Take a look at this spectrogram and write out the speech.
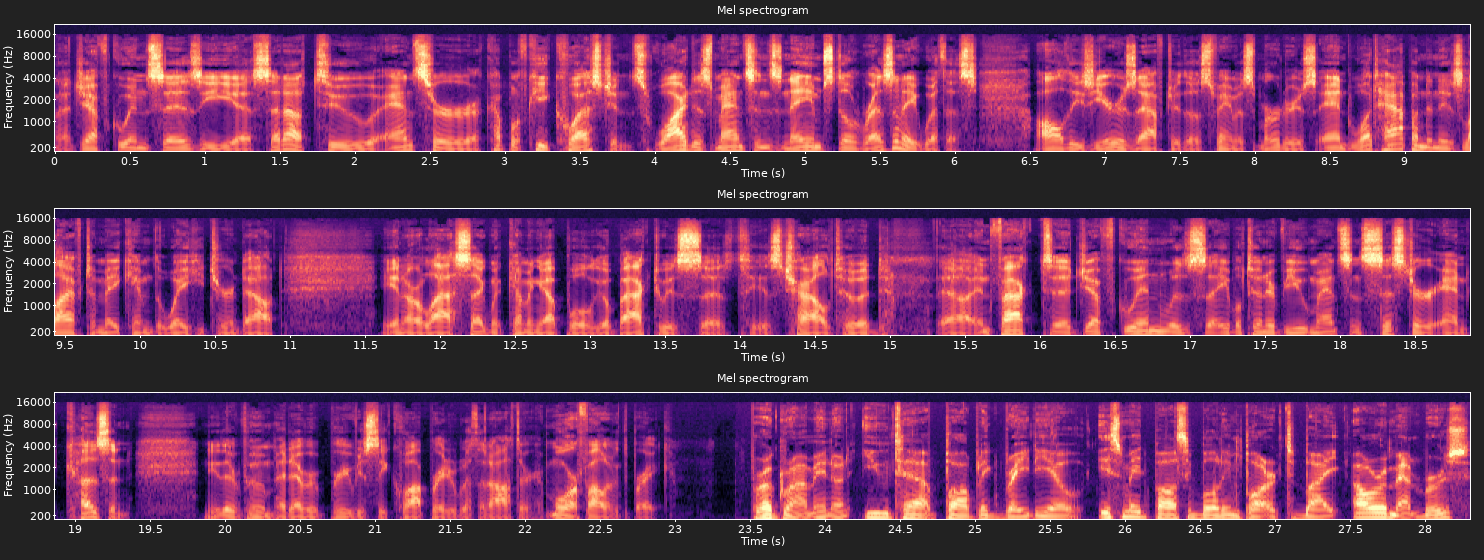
Uh, Jeff Guinn says he uh, set out to answer a couple of key questions. Why does Manson's name still resonate with us all these years after those famous murders? And what happened in his life to make him the way he turned out? In our last segment coming up, we'll go back to his, uh, his childhood uh, in fact, uh, Jeff Guinn was able to interview Manson's sister and cousin, neither of whom had ever previously cooperated with an author. More following the break. Programming on Utah Public Radio is made possible in part by our members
